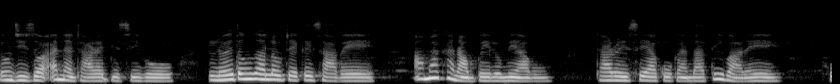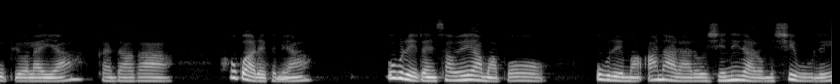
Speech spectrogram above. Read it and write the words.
ယုံကြည်စွာအနံ့ထားတဲ့ပစ္စည်းကိုအ လွဲသုံးစားလုပ်တဲ့ကိစ္စပဲအာမခံအောင်ပေးလို့မရဘူးဒါတွေဆရာကိုကန်တာသိပါတယ်ဟုပြောလိုက်ရာကန်တာကဟုတ်ပါတယ်ခင်ဗျာဥပဒေတိုင်းဆောင်ရွက်ရမှာပေါ့ဥပဒေမှာအာဏာတာတော့ရင်းနေတာတော့မရှိဘူးလေ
